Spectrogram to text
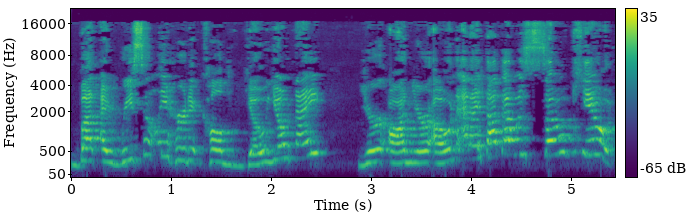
but I recently heard it called Yo Yo night you're on your own. And I thought that was so cute.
